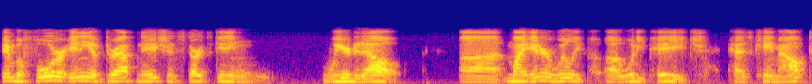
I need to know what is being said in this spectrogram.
And before any of Draft Nation starts getting weirded out, uh, my inner Willie uh, Woody Page has came out,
